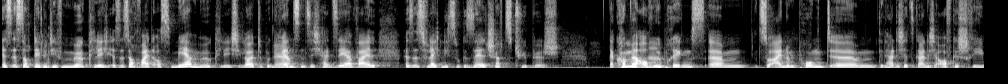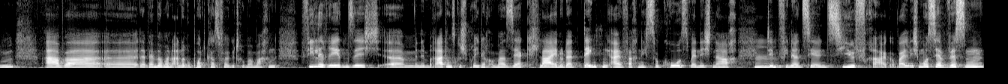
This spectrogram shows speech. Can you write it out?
es ist doch definitiv möglich, es ist auch weitaus mehr möglich. Die Leute begrenzen ja. sich halt sehr, weil es ist vielleicht nicht so gesellschaftstypisch. Da kommen wir mhm. auch übrigens ähm, zu einem Punkt, ähm, den hatte ich jetzt gar nicht aufgeschrieben, aber äh, da werden wir mal eine andere Podcast-Folge drüber machen. Viele reden sich ähm, in den Beratungsgesprächen auch immer sehr klein oder denken einfach nicht so groß, wenn ich nach mhm. dem finanziellen Ziel frage. Weil ich muss ja wissen,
